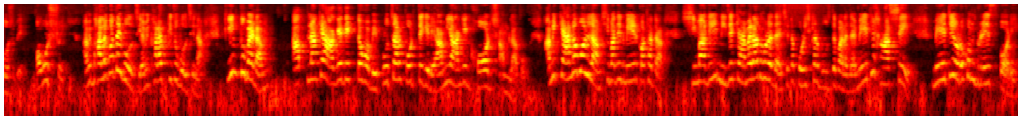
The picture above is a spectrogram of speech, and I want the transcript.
বসবে, অবশ্যই। আমি ভালো কথাই বলছি, আমি খারাপ কিছু বলছি না। কিন্তু ম্যাডাম আপনাকে আগে দেখতে হবে, প্রচার করতে গেলে আমি আগে ঘর সামলাবো। আমি কেন বললাম সীমাদির মেয়ের কথাটা? সীমাদি নিজে ক্যামেরা ধরে দেয়, সেটা পরিষ্কার বুঝতে পারা যায়। মেয়েটি হাসে, মেয়েটি ওরকম ড্রেস পরে।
